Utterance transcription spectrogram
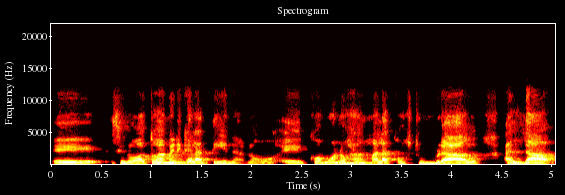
eh, sino a toda América Latina, ¿no? Eh, ¿Cómo nos han mal acostumbrado al DAO?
